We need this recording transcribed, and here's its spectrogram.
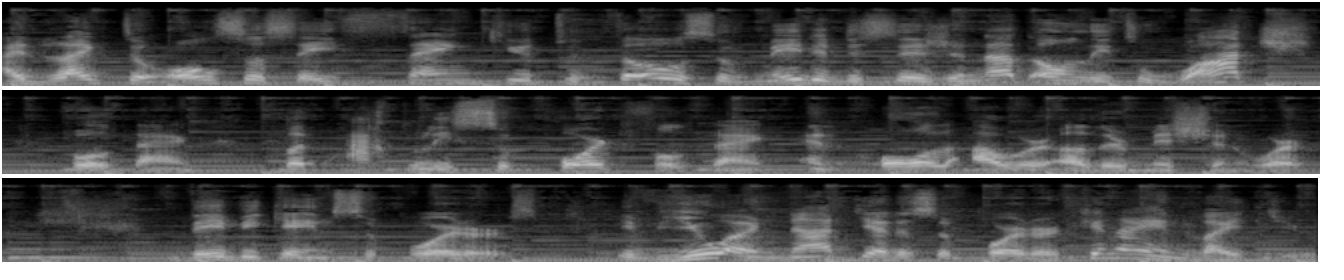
I'd like to also say thank you to those who've made a decision not only to watch Full Tank, but actually support Full Tank and all our other mission work. They became supporters. If you are not yet a supporter, can I invite you?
